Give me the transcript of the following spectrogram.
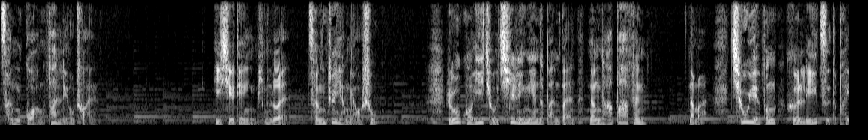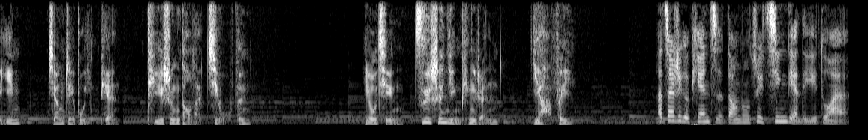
曾广泛流传。一些电影评论曾这样描述。如果一九七零年的版本能拿八分，那么秋月峰和李子的配音将这部影片提升到了九分。有请资深影评人亚飞。那在这个片子当中，最经典的一段，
